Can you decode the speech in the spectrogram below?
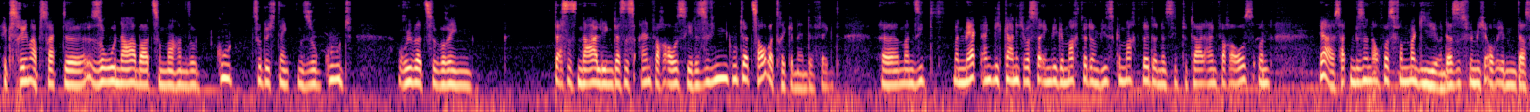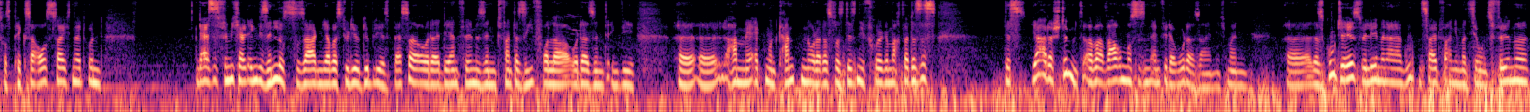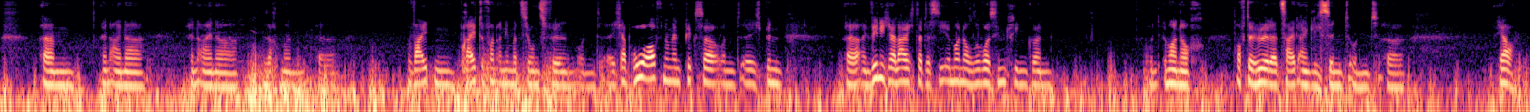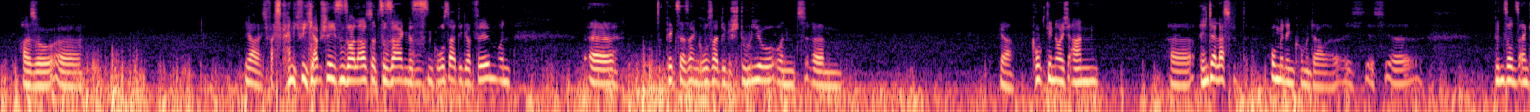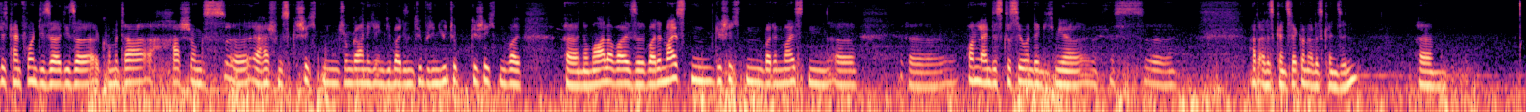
extrem abstrakte so nahbar zu machen, so gut zu durchdenken, so gut rüberzubringen. das ist naheliegend, dass es einfach aussieht. Das ist wie ein guter Zaubertrick im Endeffekt. Äh, man sieht, man merkt eigentlich gar nicht, was da irgendwie gemacht wird und wie es gemacht wird und es sieht total einfach aus und ja, es hat ein bisschen auch was von Magie und das ist für mich auch eben das, was Pixar auszeichnet und da ist es für mich halt irgendwie sinnlos zu sagen, ja, aber Studio Ghibli ist besser oder deren Filme sind fantasievoller oder sind irgendwie, äh, äh, haben mehr Ecken und Kanten oder das, was Disney früher gemacht hat. Das ist, das, ja, das stimmt, aber warum muss es ein Entweder-Oder sein? Ich meine, äh, das Gute ist, wir leben in einer guten Zeit für Animationsfilme, ähm, in einer, in einer, wie sagt man, äh, weiten Breite von Animationsfilmen und äh, ich habe hohe Hoffnungen in Pixar und äh, ich bin äh, ein wenig erleichtert, dass sie immer noch sowas hinkriegen können und immer noch auf der Höhe der Zeit eigentlich sind. Und äh, ja, also äh, ja, ich weiß gar nicht, wie ich abschließen soll, außer zu sagen, das ist ein großartiger Film und äh, Pixar ist ein großartiges Studio und ähm, ja, guckt ihn euch an, äh, hinterlasst unbedingt Kommentare. Ich, ich äh, bin sonst eigentlich kein Freund dieser, dieser Kommentarerhaschungsgeschichten, äh, schon gar nicht irgendwie bei diesen typischen YouTube-Geschichten, weil äh, normalerweise bei den meisten Geschichten, bei den meisten äh, äh Online-Diskussionen denke ich mir, es äh, hat alles keinen Zweck und alles keinen Sinn. Ähm,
